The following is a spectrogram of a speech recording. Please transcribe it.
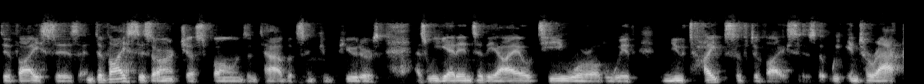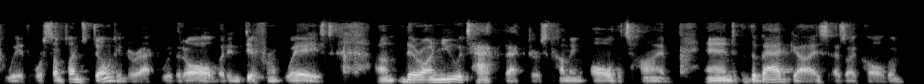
devices, and devices aren't just phones and tablets and computers. As we get into the IoT world with new types of devices that we interact with, or sometimes don't interact with at all, but in different ways, um, there are new attack vectors coming all the time, and the bad guys, as I call them,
